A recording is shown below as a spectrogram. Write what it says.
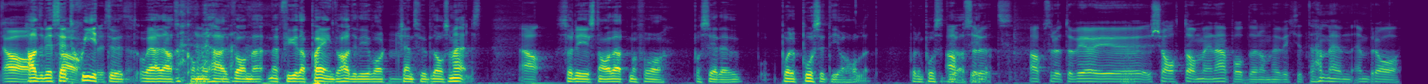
Ja, hade det sett ja, skit precis. ut och vi hade haft kommit härifrån med, med fyra poäng, då hade det ju varit Mm. känts hur bra som helst. Ja, Så det är ju snarare att man får, får se det på det positiva hållet. På den positiva sidan. absolut. Absolut, och vi har ju tjatat om i den här podden om hur viktigt det är med en, en bra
